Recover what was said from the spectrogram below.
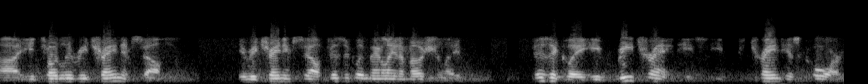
uh, he totally retrained himself. He retrained himself physically, mentally, and emotionally. Physically, he retrained. He's, he trained his core.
